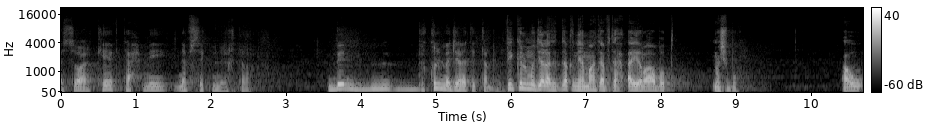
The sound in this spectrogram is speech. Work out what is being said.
السؤال كيف تحمي نفسك من الاختراق بكل مجالات التقنية. في كل مجالات التقنية ما تفتح أي رابط مشبوه. أو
